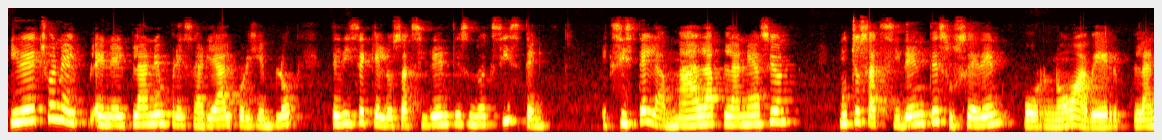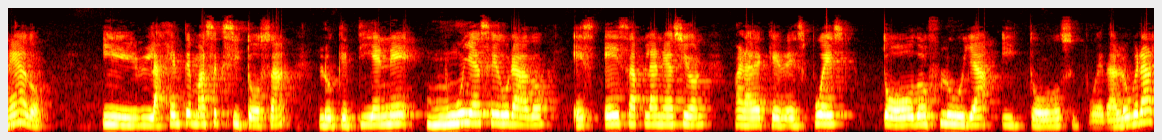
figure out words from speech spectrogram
Y de hecho en el, en el plan empresarial, por ejemplo, te dice que los accidentes no existen. Existe la mala planeación. Muchos accidentes suceden por no haber planeado. Y la gente más exitosa lo que tiene muy asegurado es esa planeación para que después todo fluya y todo se pueda lograr.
